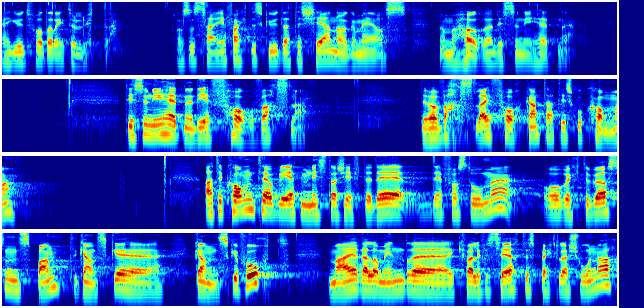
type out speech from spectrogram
Jeg utfordrer deg til å lytte. Og så sier faktisk Gud at det skjer noe med oss når vi hører disse nyhetene. Disse nyhetene de er forvarsla. Det var varsla i forkant at de skulle komme. At det kom til å bli et ministerskifte, det, det forsto vi. Og ryktebørsen spant ganske, ganske fort. Mer eller mindre kvalifiserte spekulasjoner.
